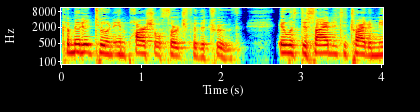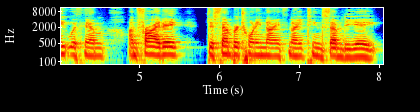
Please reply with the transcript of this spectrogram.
committed to an impartial search for the truth. It was decided to try to meet with him on Friday, December 29, 1978.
